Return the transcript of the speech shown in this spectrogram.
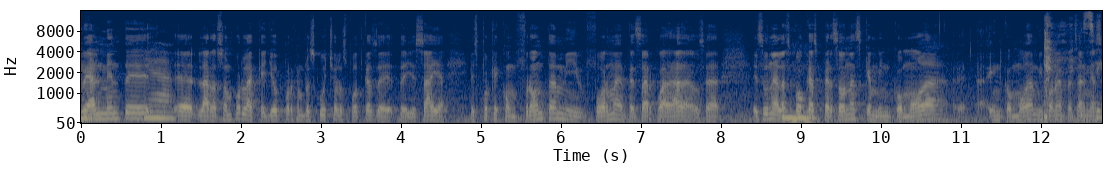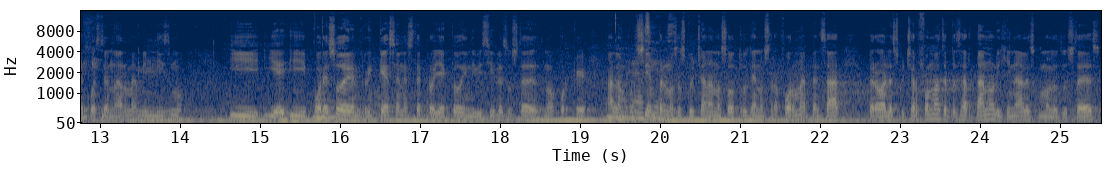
realmente Yeah. eh, la razón por la que yo, por ejemplo, escucho los podcasts de, de Yesaya es porque confronta mi forma de pensar cuadrada. O sea, es una de las pocas personas que me incomoda, eh, incomoda mi forma de pensar y me Sí. hace cuestionarme a mí mismo. Y, y- y por eso enriquecen este proyecto de Indivisibles ustedes, ¿no? Porque a lo mejor siempre nos escuchan a nosotros y a nuestra forma de pensar, pero al escuchar formas de pensar tan originales como las de ustedes,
